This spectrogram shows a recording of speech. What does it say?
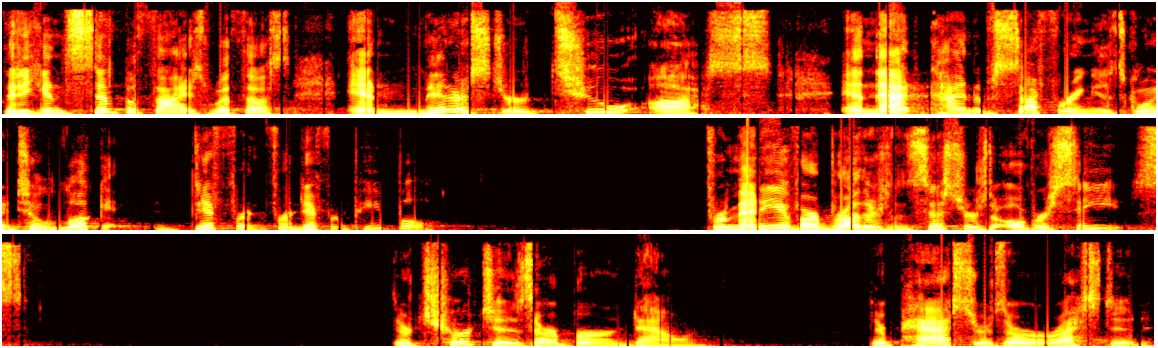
that He can sympathize with us and minister to us, and that kind of suffering is going to look different for different people. For many of our brothers and sisters overseas their churches are burned down. Their pastors are arrested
